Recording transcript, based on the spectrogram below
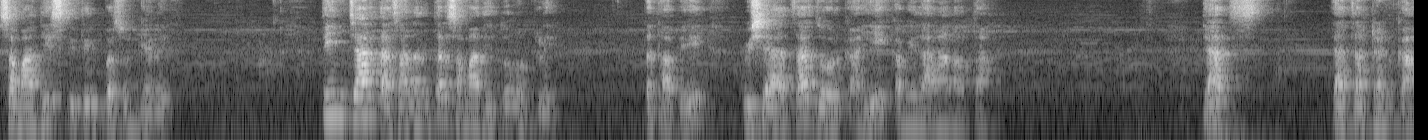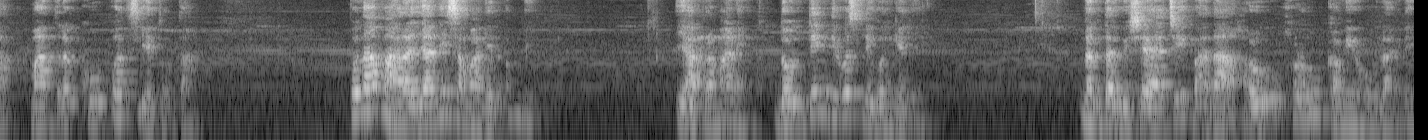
समाधी स्थितीत बसून गेले. तीन चार तासानंतर समाधीतून उठले. तथापि विषयाचा जोर काही कमी झाला नव्हता. त्याच त्याचा ठणका मात्र खूपच येत होता. पुन्हा महाराजांनी समाधी लावली. याप्रमाणे दोन तीन दिवस निघून गेले. नंतर विषयाची बाधा हळूहळू कमी होऊ लागली.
